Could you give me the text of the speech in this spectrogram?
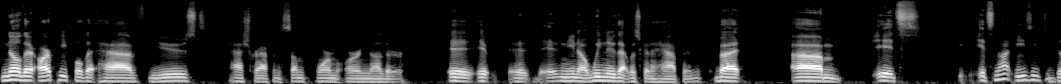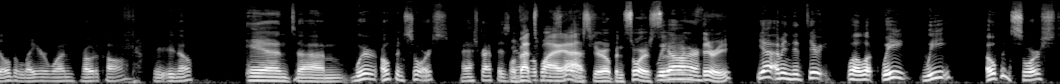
You know, there are people that have used Hashgraph in some form or another. It, it, it and you know, we knew that was going to happen, but um, it's it's not easy to build a layer one protocol, you know. And um, we're open source. Hashgraph is well. that's why source. I asked. You're open source. We so are in theory. Yeah, I mean in theory. Well, look, we we open sourced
